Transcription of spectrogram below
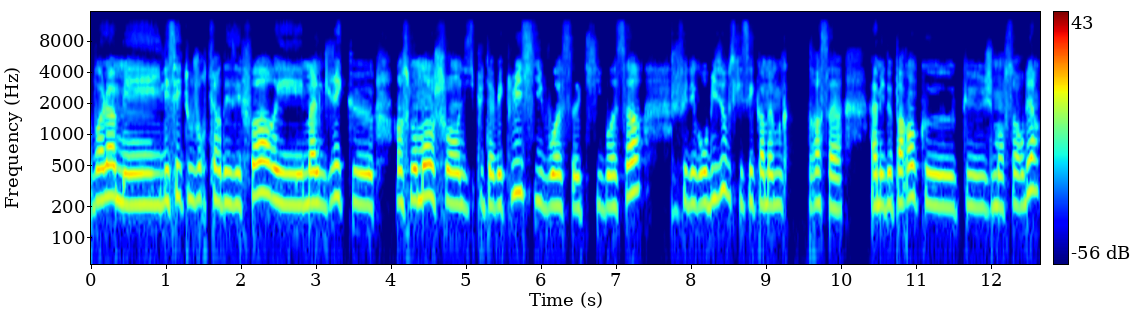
Voilà, mais il essaye toujours de faire des efforts et malgré que en ce moment je sois en dispute avec lui, s'il voit voit ça, je fais des gros bisous parce que c'est quand même grâce à, mes deux parents que, que je m'en sors bien.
